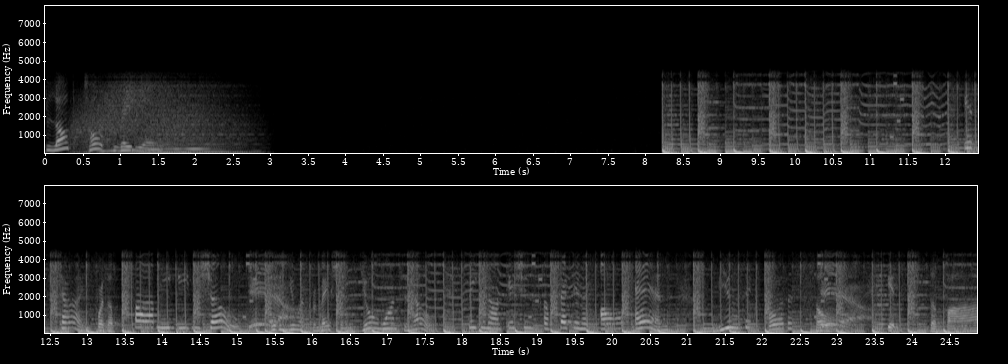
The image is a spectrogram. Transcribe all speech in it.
Blog Talk Radio. It's time for the Bobby Eaton Show, yeah. giving you information you'll want to know, speaking on issues affecting us all, and music for the soul. Yeah. It's the Bobby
